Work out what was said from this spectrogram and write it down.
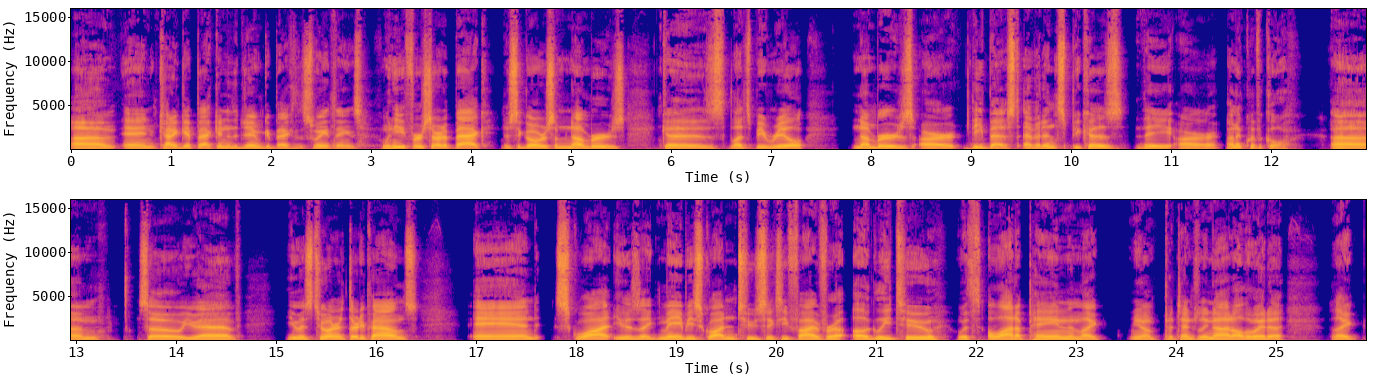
um, and kind of get back into the gym get back to the swing of things. When he first started back just to go over some numbers because let's be real numbers are the best evidence because they are unequivocal. Um, so you have he was 230 pounds and squat he was like maybe squatting 265 for an ugly two with a lot of pain and like you know potentially not all the way to like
